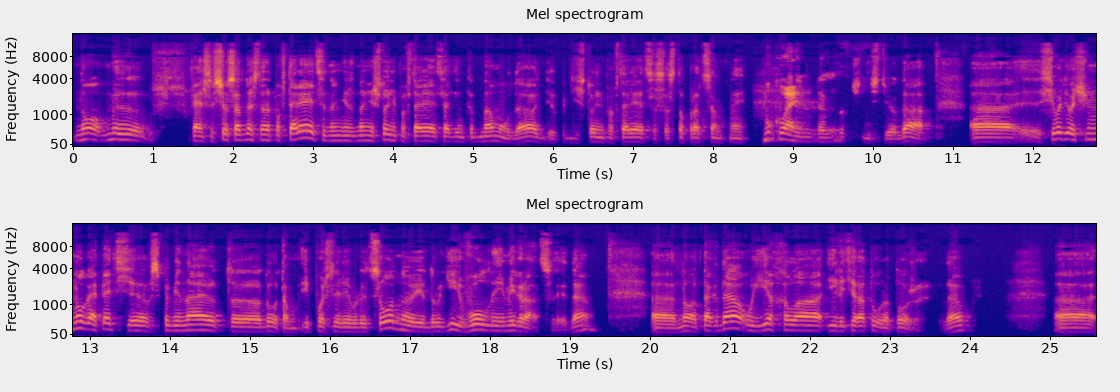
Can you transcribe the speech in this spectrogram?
но мы, конечно, все с одной стороны повторяется, но, ни, но ничто не повторяется один к одному, да, ничто не повторяется со стопроцентной Буквально, да. точностью, да. А, сегодня очень много опять э, вспоминают, э, ну, там, и послереволюционную, и другие волны иммиграции, да. А, но тогда уехала и литература тоже, да. А,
